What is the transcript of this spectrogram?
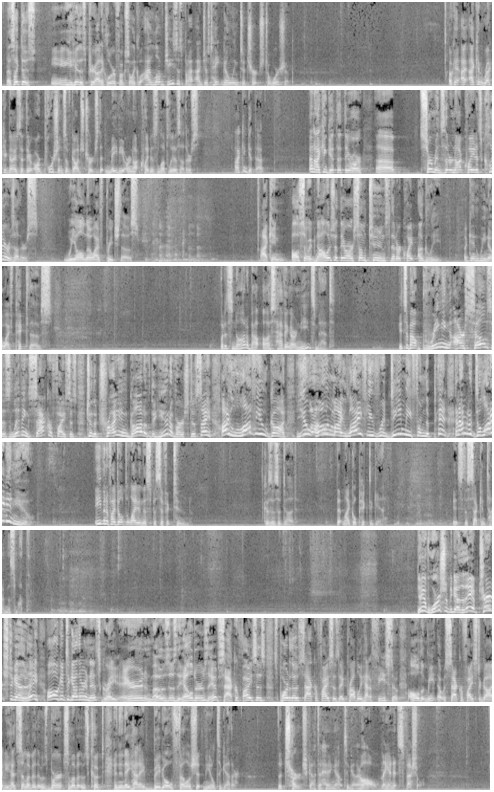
That's like those You hear this periodically where folks are like, well, I love Jesus, but I, I just hate going to church to worship. Okay, I, I, can recognize that there are portions of God's church that maybe are not quite as lovely as others. I can get that. And I can get that there are uh, sermons that are not quite as clear as others. We all know I've preached those. I can also acknowledge that there are some tunes that are quite ugly. Again, we know I've picked those. But it's not about us having our needs met. It's about bringing ourselves as living sacrifices to the triune God of the universe to say, I love you, God. You own my life. You've redeemed me from the pit, and I'm going to delight in you. Even if I don't delight in this specific tune, because it's a dud that Michael picked again. It's the second time this month. They have worship together. They have church together. They all get together, and it's great. Aaron and Moses, the elders, they have sacrifices. As part of those sacrifices, they probably had a feast. So, all the meat that was sacrificed to God, you had some of it that was burnt, some of it that was cooked, and then they had a big old fellowship meal together. The church got to hang out together. Oh, man, it's special.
